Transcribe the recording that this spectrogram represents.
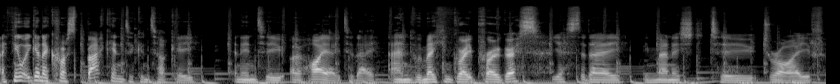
I think we're gonna cross back into Kentucky and into Ohio today. And we're making great progress. Yesterday, we managed to drive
